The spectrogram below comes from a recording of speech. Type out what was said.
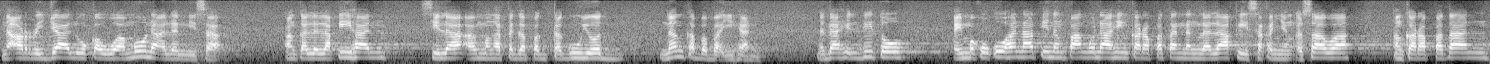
na ar-rijalu kawamuna alan nisa ang kalalakihan, sila ang mga tagapagtaguyod ng kababaihan. Na dahil dito ay makukuha natin ang pangunahing karapatan ng lalaki sa kanyang asawa, ang karapatan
